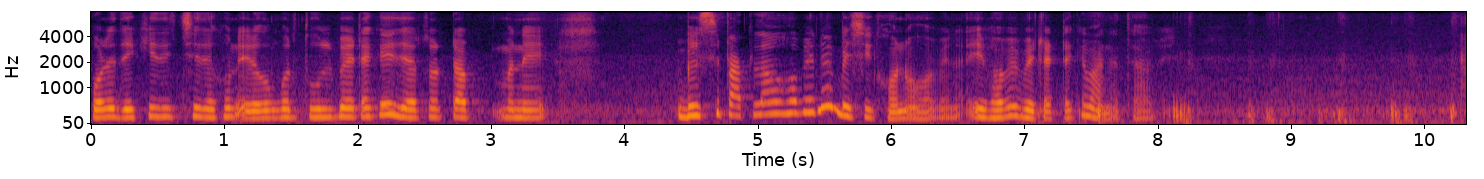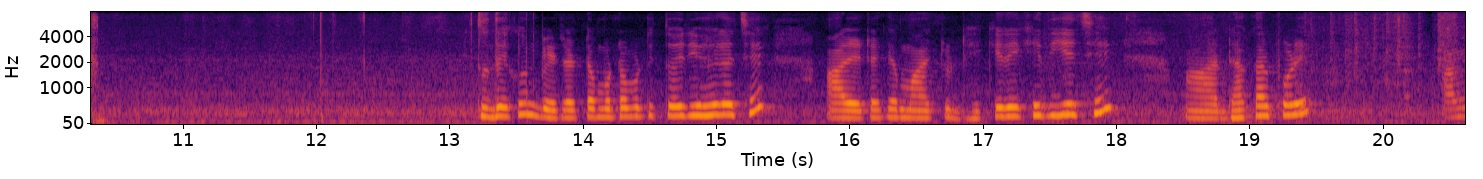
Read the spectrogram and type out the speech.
করে দেখিয়ে দিচ্ছে, দেখুন এরকম করে তুলবে এটাকে যতটা মানে বেশি পাতলাও হবে না, বেশি ঘনও হবে না। এইভাবে বেটারটাকে বানাতে হবে। তো দেখুন বেটারটা মোটামুটি তৈরি হয়ে গেছে। আর এটাকে মা একটু ঢেকে রেখে দিয়েছে। আর ঢাকার পরে আমি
